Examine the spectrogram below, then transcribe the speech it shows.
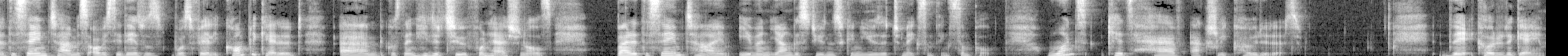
at the same time, so obviously theirs was, was fairly complicated um, because they needed to for nationals. But at the same time, even younger students can use it to make something simple. Once kids have actually coded it, they coded a game,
